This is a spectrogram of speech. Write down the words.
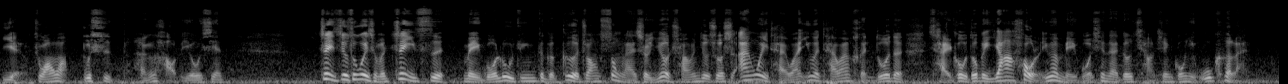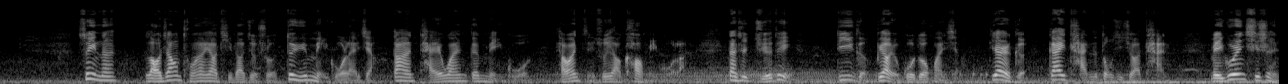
也往往不是很好的优先。这就是为什么这一次美国陆军这个各装送来的时候，也有传闻就说是安慰台湾，因为台湾很多的采购都被压后了，因为美国现在都抢先供应乌克兰。所以呢，老张同样要提到，就是说，对于美国来讲，当然台湾跟美国，台湾只能说要靠美国了，但是绝对。第一个不要有过多幻想，第二个该谈的东西就要谈。美国人其实很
